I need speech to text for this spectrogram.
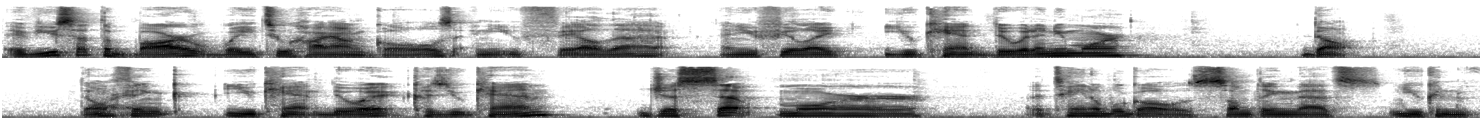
if you set the bar way too high on goals and you fail that and you feel like you can't do it anymore, don't. Don't Right. think you can't do it because you can. Just set more attainable goals, something that's you can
